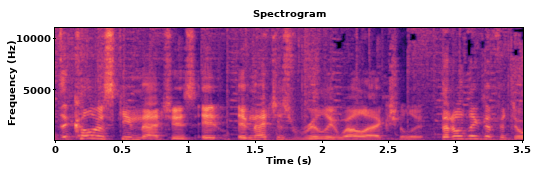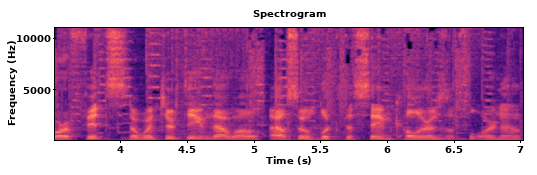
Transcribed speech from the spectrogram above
The color scheme matches. It, it matches really well, actually. I don't think the fedora fits the winter theme that well. I also look the same color as the floor now.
